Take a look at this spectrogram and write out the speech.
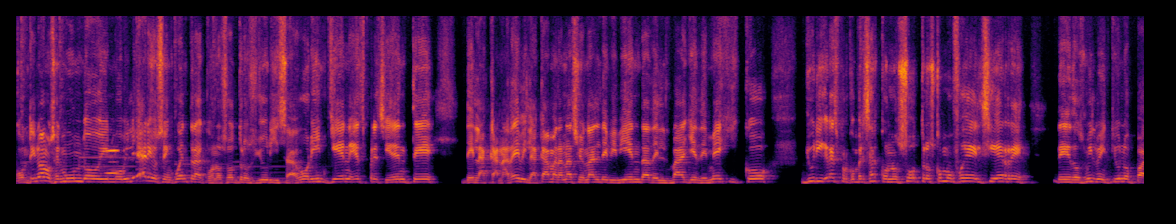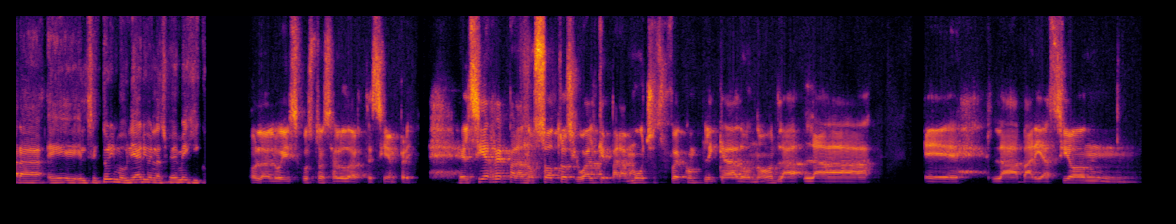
Continuamos en Mundo Inmobiliario. Se encuentra con nosotros Yuri Zagorin, quien es presidente de la Canadevi, la Cámara Nacional de Vivienda del Valle de México. Yuri, gracias por conversar con nosotros. ¿Cómo fue el cierre de 2021 para eh, el sector inmobiliario en la Ciudad de México? Hola Luis, gusto en saludarte siempre. El cierre para nosotros, igual que para muchos, fue complicado, ¿no? La, la, eh, la variación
